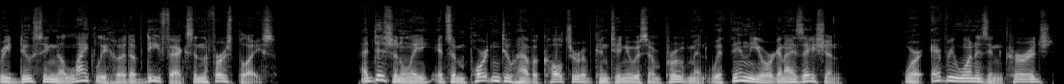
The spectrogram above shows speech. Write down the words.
reducing the likelihood of defects in the first place. Additionally, it's important to have a culture of continuous improvement within the organization, where everyone is encouraged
